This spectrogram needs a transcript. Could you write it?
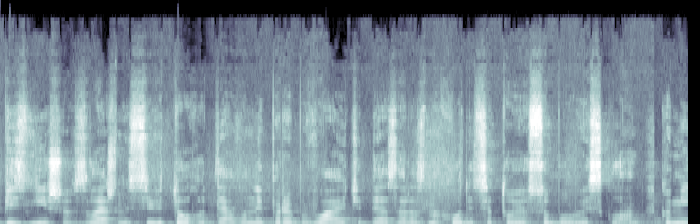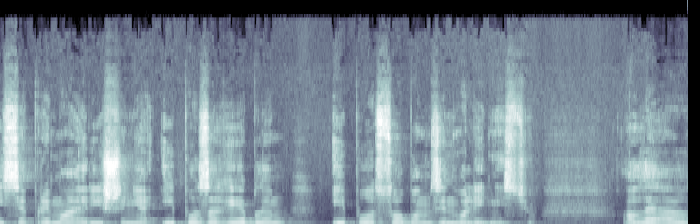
пізніше, в залежності від того, де вони перебувають і де зараз знаходиться той особовий склад. Комісія приймає рішення і по загиблим, і по особам з інвалідністю. Але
